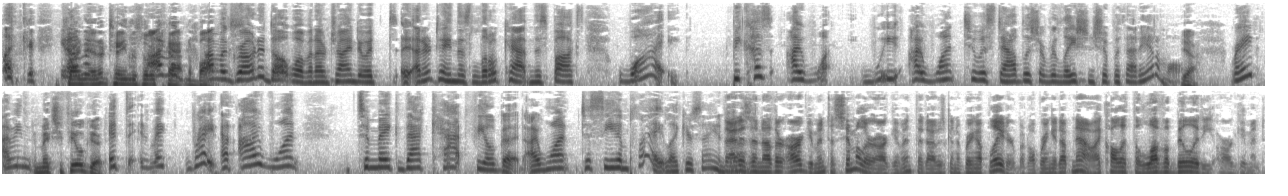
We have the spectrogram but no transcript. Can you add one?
like, you know, Trying I'm to entertain this little I'm cat in a box. I'm a grown adult woman. I'm trying to at- uh, entertain this little cat in this box. Why? Because I want we I want to establish a relationship with that animal. Yeah. Right? I mean It makes you feel good. it it make right, and I want to make that cat feel good. I want to see him play, like you're saying. That John. is another argument, a similar argument that I was going to bring up later, but I'll bring it up now. I call it the lovability argument.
